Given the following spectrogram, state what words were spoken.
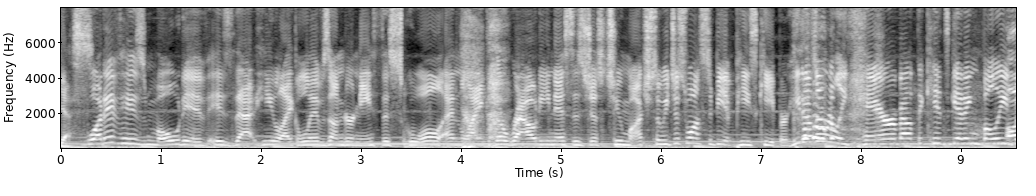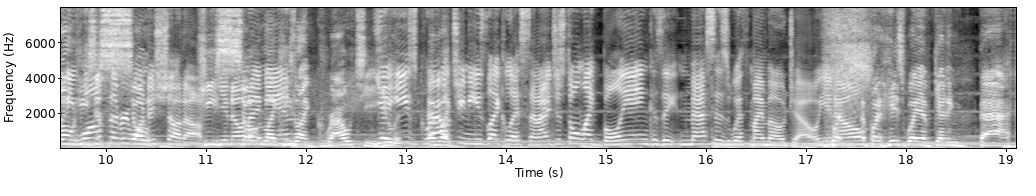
Yes. What if his motive is that he like lives underneath the school and like the rowdiness is just too much, so he just wants to be a peacekeeper. He doesn't really care about the kids getting bullied, but oh, he wants everyone to shut up. Oh, He's you know so, what I mean? like he's like grouchy. yeah, He- he's and, like, grouchy and, he's like, listen, I just don't like bullying because it messes with my mojo, you know? But, but his way of getting back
